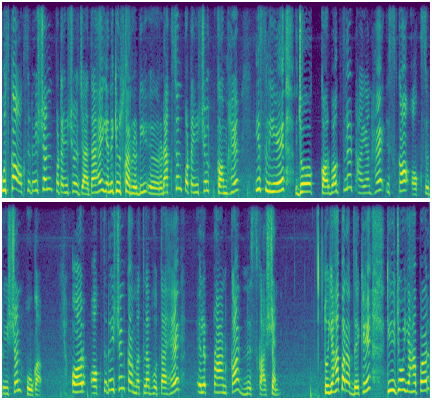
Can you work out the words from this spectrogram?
उसका ऑक्सीडेशन पोटेंशियल ज़्यादा है, यानी कि उसका रिडक्शन पोटेंशियल कम है, इसलिए जो कार्बोक्सिलेट आयन है, इसका ऑक्सीडेशन होगा। और ऑक्सीडेशन का मतलब होता है इलेक्ट्रॉन का निष्काशन तो यहाँ पर आप देखें कि जो यहाँ पर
